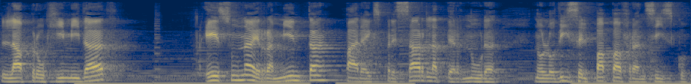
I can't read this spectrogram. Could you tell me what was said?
La proximidad es una herramienta para expresar la ternura, nos lo dice el Papa Francisco.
